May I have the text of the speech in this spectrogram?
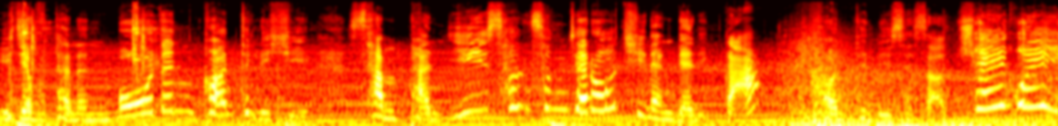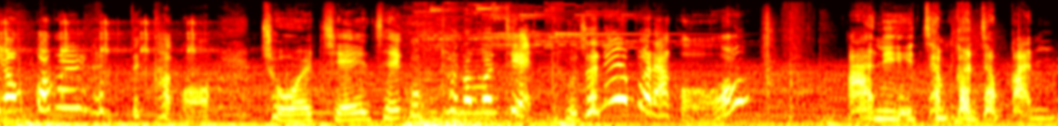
이제부터는 모든 건틀릿이 3판 2선승제로 진행되니까 건틀릿에서 최고의 영광을 획득하고 초월체의 제국 토너먼트에 도전해보라고. 아니 잠깐 잠깐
